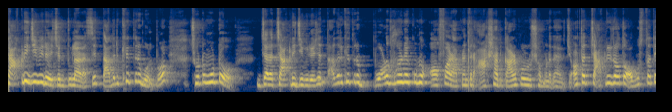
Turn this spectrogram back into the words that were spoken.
চাকরিজীবী রয়েছেন তুলারাশির, তাদের ক্ষেত্রে বলব ছোটো মোটো যারা চাকরিজীবী রয়েছেন, তাদের ক্ষেত্রে বড় ধরনের কোনো অফার আপনাদের আসার গাঢ় সম্ভাবনা দেখা যাচ্ছে অর্থাৎ চাকরিরত অবস্থাতে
